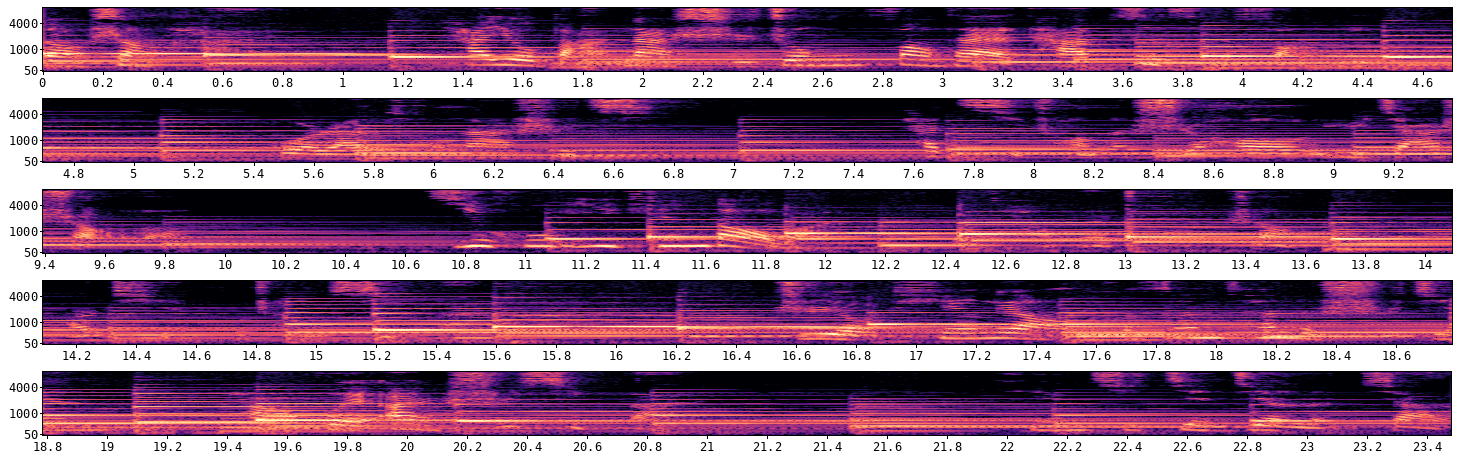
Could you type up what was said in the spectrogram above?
到上海，他又把那时钟放在他自己的房里。果然，从那时起，他起床的时候愈加少了，几乎一天到晚都躺在床上，而且不常醒来。只有天亮和三餐的时间，他会按时醒来。天气渐渐冷下来，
